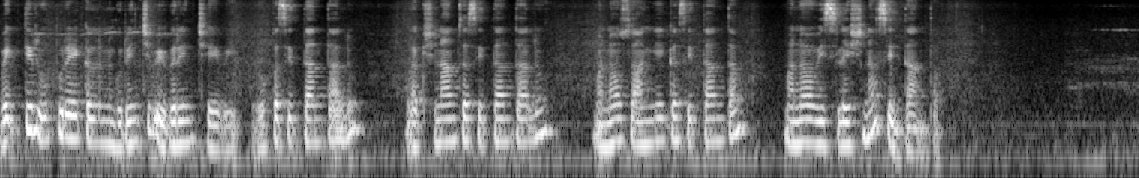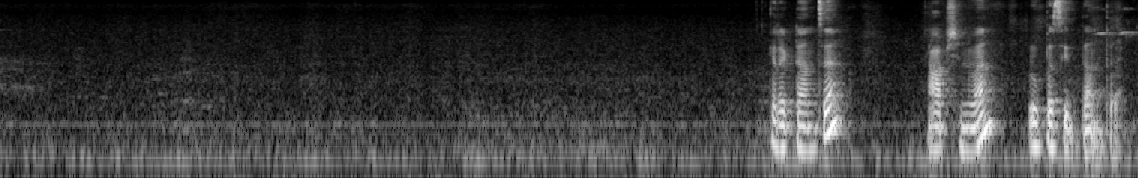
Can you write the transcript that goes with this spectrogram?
వ్యక్తి రూపురేఖలను గురించి వివరించేవి. రూప సిద్ధాంతాలు లక్షణాంశ సిద్ధాంతాలు మనోసాంఘిక సిద్ధాంతం మనోవిశ్లేషణ సిద్ధాంతం. Correct answer? ఆప్షన్ వన్ రూప సిద్ధాంతం.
